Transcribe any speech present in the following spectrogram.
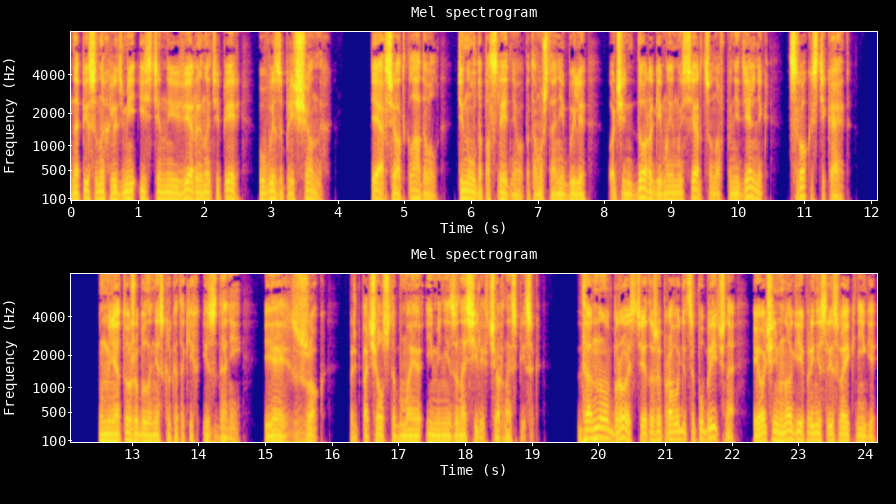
написанных людьми истинной веры, но теперь, увы, запрещенных. Я все откладывал, тянул до последнего, потому что они были очень дороги моему сердцу, но в понедельник срок истекает. У меня тоже было несколько таких изданий. Я их сжег. Предпочел, чтобы мое имя не заносили в черный список. Да ну, бросьте, это же проводится публично, и очень многие принесли свои книги.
